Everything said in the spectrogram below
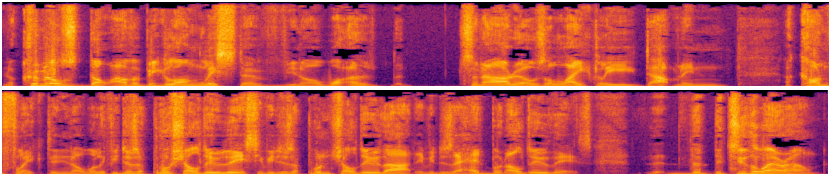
You know, criminals don't have a big long list of, you know, what are, scenarios are likely to happen in a conflict. And, you know, well, if he does a push, I'll do this. If he does a punch, I'll do that. If he does a headbutt, I'll do this. The, the, it's the other way around.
